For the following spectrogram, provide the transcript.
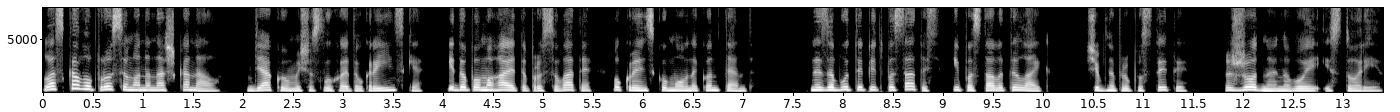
Ласкаво просимо на наш канал. Дякуємо, що слухаєте українське і допомагаєте просувати українськомовний контент. Не забудьте підписатись і поставити лайк, щоб не пропустити жодної нової історії.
